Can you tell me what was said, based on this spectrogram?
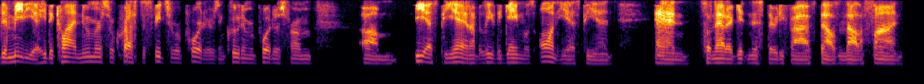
the media. He declined numerous requests to speak to reporters, including reporters from um, ESPN. I believe the game was on ESPN, and so now they're getting this thirty-five thousand dollar fine.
